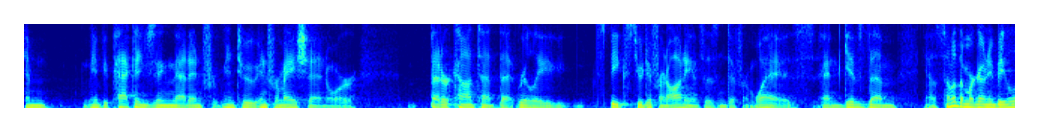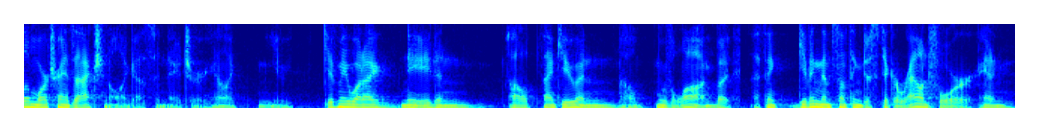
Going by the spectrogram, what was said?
and maybe packaging that inf- into information or better content that really speaks to different audiences in different ways and gives them you know some of them are going to be a little more transactional i guess in nature. You know like you give me what i need and i'll thank you and i'll move along. But i think giving them something to stick around for and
